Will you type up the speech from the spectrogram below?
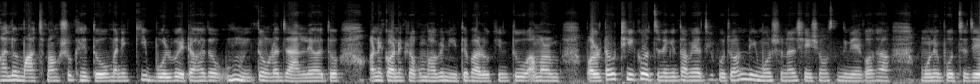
ভালো মাছ, মাংস খেত মানে কি বলব, এটা হয়তো তোমরা জানলে হয়তো অনেক অনেক রকমভাবে নিতে পারো, কিন্তু আমার বলাটাও ঠিক হচ্ছে না, কিন্তু আমি আজকে প্রচণ্ড ইমোশনাল সেই সমস্ত দিনের কথা মনে পড়ছে যে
